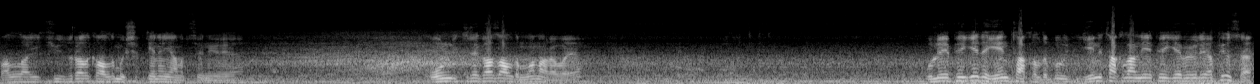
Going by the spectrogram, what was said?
Vallahi 200 liralık aldım ışık gene yanıp sönüyor ya. 10 litre gaz aldım lan arabaya. Bu LPG de yeni takıldı. Bu yeni takılan LPG böyle yapıyorsa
